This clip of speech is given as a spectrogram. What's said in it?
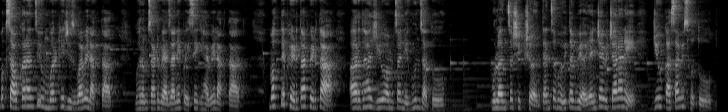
मग सावकारांचे उंबरठे झिजवावे लागतात भरमसाठ व्याजाने पैसे घ्यावे लागतात. मग ते फेडता फेडता अर्धा जीव आमचा निघून जातो. मुलांचं शिक्षण त्यांचं भवितव्य यांच्या विचाराने जीव कासावीस होतो.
